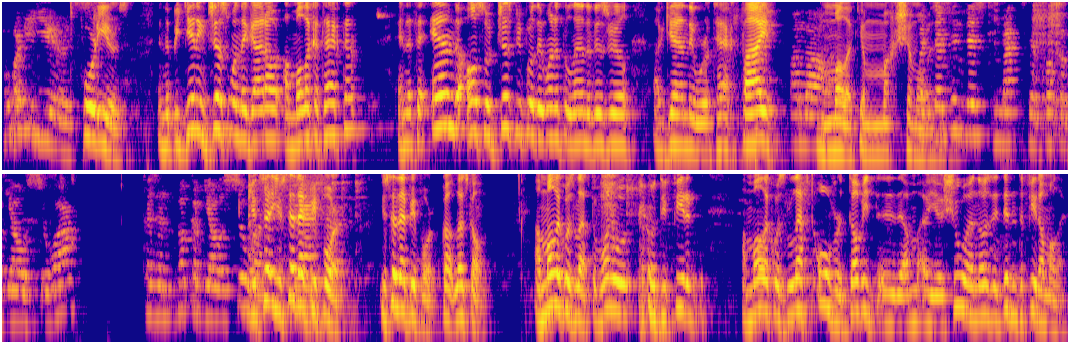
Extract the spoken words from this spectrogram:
40 years. 40 years. In the beginning, just when they got out, Amalek attacked them. And at the end, also just before they went into the land of Israel, again they were attacked by Amalek. But doesn't this connect the book of Yosua? Because in the book of Yosua, You said, you said that before. You said that before. Go, let's go. Amalek was left. The one who, who defeated Amalek was left over. David, uh, uh, Yeshua, and those they didn't defeat Amalek.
